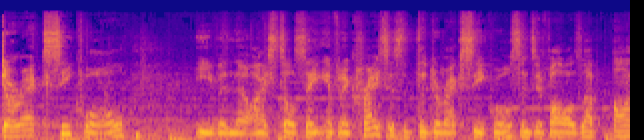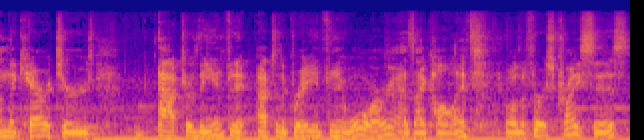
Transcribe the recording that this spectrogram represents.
direct sequel. Even though I still say Infinite Crisis is the direct sequel, since it follows up on the characters after the infinite after the Great Infinite War, as I call it, or the first crisis.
